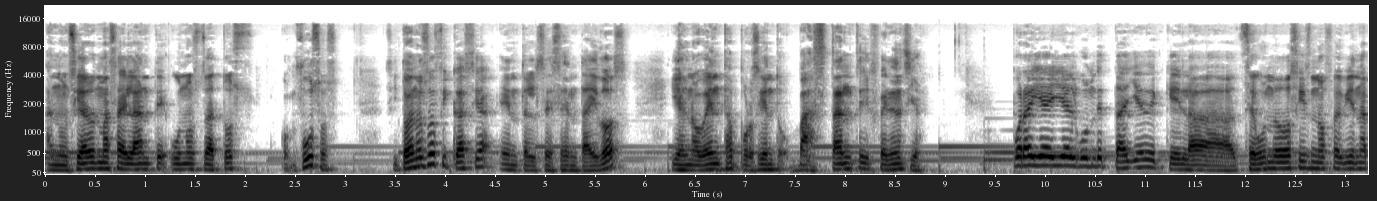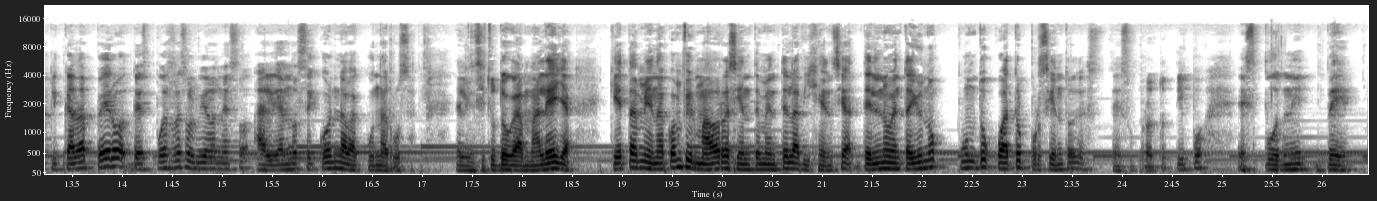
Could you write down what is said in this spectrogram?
anunciaron más adelante unos datos confusos, situando su eficacia entre el 62 y el 90%, bastante diferencia. Por ahí hay algún detalle de que la segunda dosis no fue bien aplicada, pero después resolvieron eso aliándose con la vacuna rusa del Instituto Gamaleya, que también ha confirmado recientemente la vigencia del 91.4% de, de su prototipo Sputnik B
